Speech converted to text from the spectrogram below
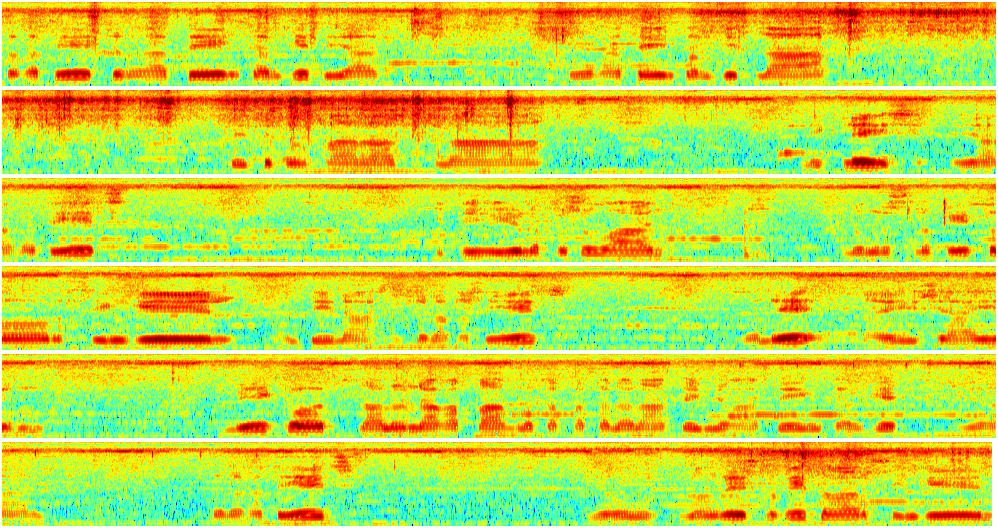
Ito katis, yung ating target. Yan. Yung ating target na 24 karat na necklace. Yan katis. Ito yung napusuan. Long locator, single, antenna. Ito na katis. Mali, ay siya yung umikot, lalo na kapag natapatan na natin yung ating target. Ayan. Ito na katis. Yung long range locator, single,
